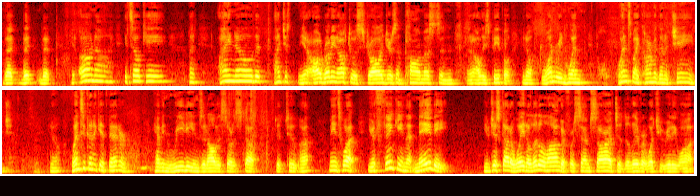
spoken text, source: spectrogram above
that that that oh no, it's okay, but I know that I just, you know, all running off to astrologers and palmists and, and all these people, you know, wondering when, when's my karma going to change? You know, when's it going to get better? Having readings and all this sort of stuff to, to huh? Means what? You're thinking that maybe you've just got to wait a little longer for samsara to deliver what you really want.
